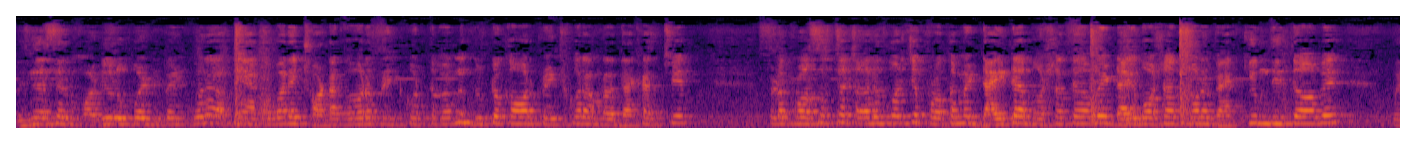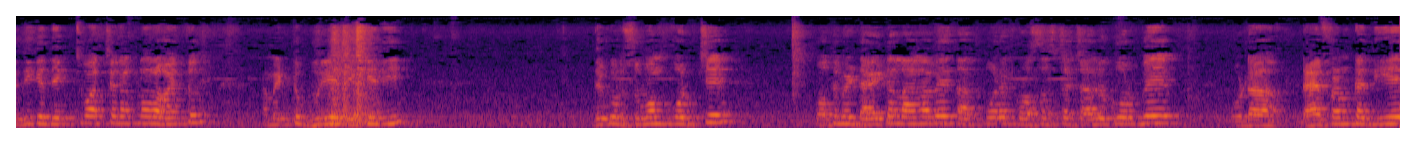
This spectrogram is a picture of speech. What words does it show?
বিজনেসের মডিউল উপর ডিপেন্ড করে আপনি একেবারে ছটা কভার প্রিন্ট করতে পারবেন। দুটো কভার প্রিন্ট করে আমরা দেখাচ্ছি। ওটা প্রসেসটা চালু করেছে। প্রথমে ডাইটা বসাতে হবে। ডাই বসার পরে ভ্যাকিউম দিতে হবে। ওইদিকে দেখতে পাচ্ছেন আপনারা হয়তো। আমি একটু ঘুরিয়ে দেখিয়ে দিই। দেখুন, শুভম করছে। প্রথমে ডাইটা লাগাবে, তারপরে প্রসেসটা চালু করবে। ওটা ডায়াফ্রামটা দিয়ে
